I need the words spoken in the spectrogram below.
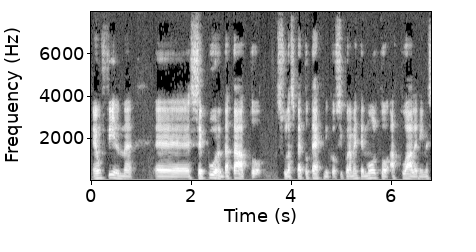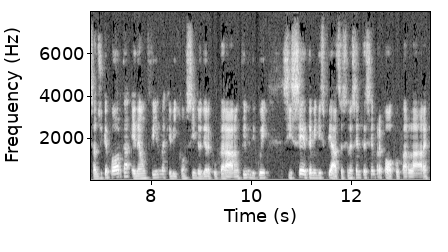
È un film, eh, seppur datato sull'aspetto tecnico, sicuramente molto attuale nei messaggi che porta, ed è un film che vi consiglio di recuperare. un film di cui si sente, mi dispiace, se ne sente sempre poco parlare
